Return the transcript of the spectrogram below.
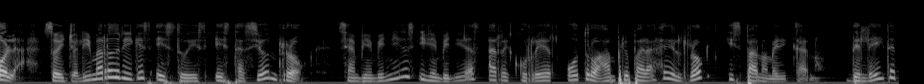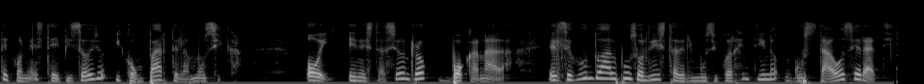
Hola, soy Yolima Rodríguez, esto es Estación Rock. Sean bienvenidos y bienvenidas a recorrer otro amplio paraje del rock hispanoamericano. Deleítate con este episodio y comparte la música. Hoy, en Estación Rock Bocanada, el segundo álbum solista del músico argentino Gustavo Cerati.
